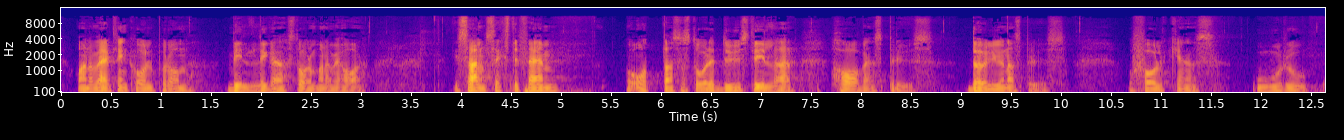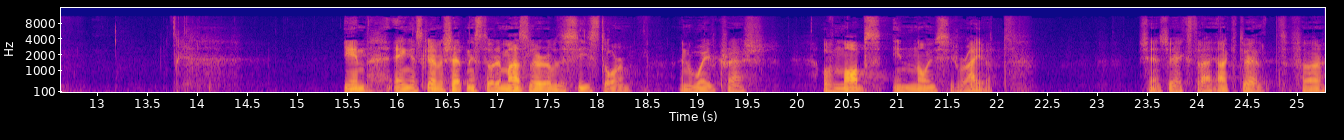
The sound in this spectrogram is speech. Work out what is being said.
Och han har verkligen koll på de bildliga stormarna vi har. I psalm 65 och 8 så står det du stillar havens brus, böljornas brus och folkens oro. I en engelsk översättning står det Muzzler of the sea storm and wave crash of mobs in noisy riot. Känns ju extra aktuellt för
